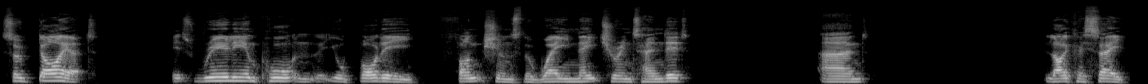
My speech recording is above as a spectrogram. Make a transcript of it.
so diet, it's really important that your body functions the way nature intended. And like I say,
